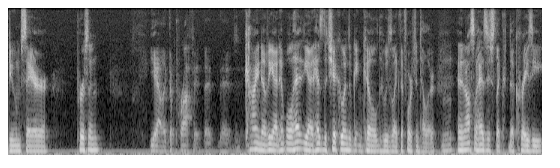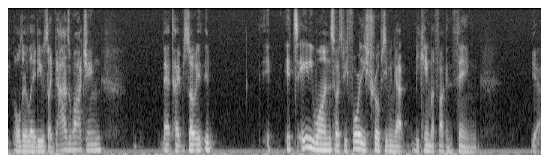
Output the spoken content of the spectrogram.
doomsayer person. Yeah, like the prophet that that kind of yeah it, well it has, yeah it has the chick who ends up getting killed who's like the fortune teller. Mhm. and it also has this like the crazy older lady who's like god's watching that type so it, it, it it's 81 so it's before these tropes even got became a fucking thing. Yeah.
